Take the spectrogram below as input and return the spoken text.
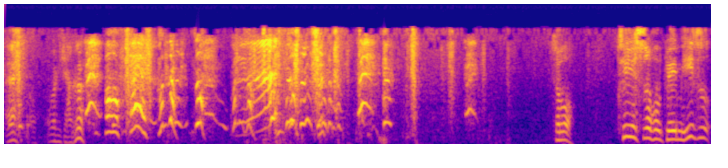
哎，我下去。哦，哎，快走走，快走。师傅，此时和追蜜子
